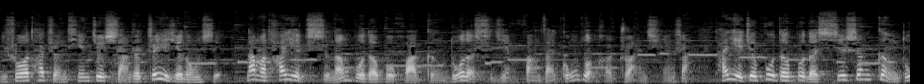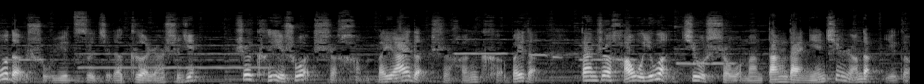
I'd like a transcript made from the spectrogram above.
你说他整天就想着这些东西，那么他也只能不得不花更多的时间放在工作和赚钱上，他也就不得不的牺牲更多的属于自己的个人时间。这可以说是很悲哀的，是很可悲的。但这毫无疑问就是我们当代年轻人的一个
